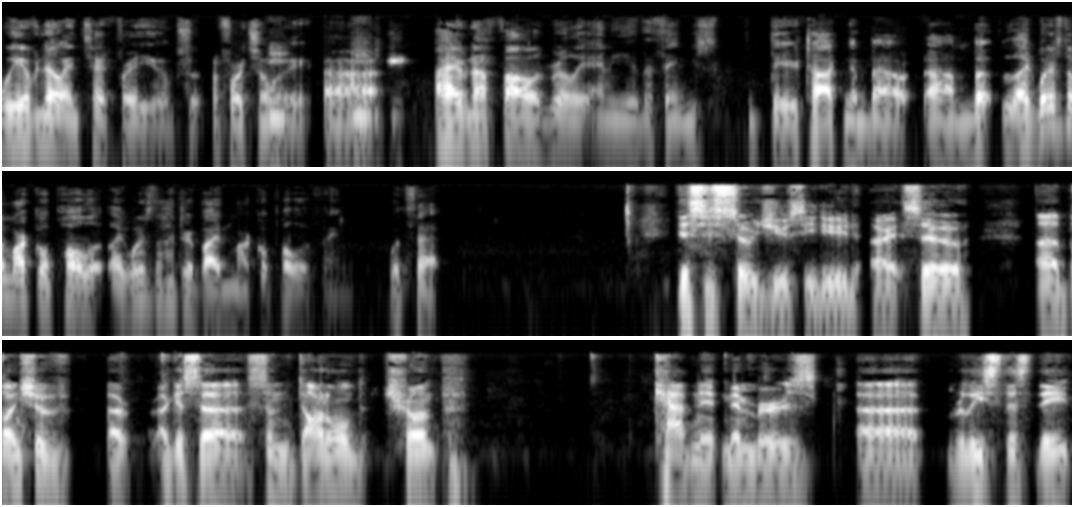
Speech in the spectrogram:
we have no insight for you, unfortunately. Uh, I have not followed really any of the things that you're talking about. Um, but like, what is the Marco Polo? Like, what is the Hunter Biden Marco Polo thing? What's that? This is so juicy, dude. All right, so a bunch of, uh, I guess, uh, some Donald Trump cabinet members uh, released this. They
